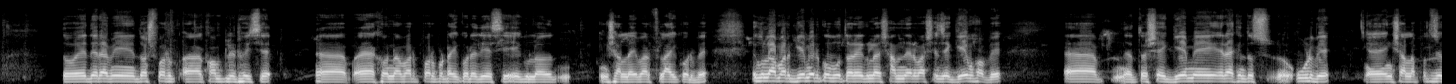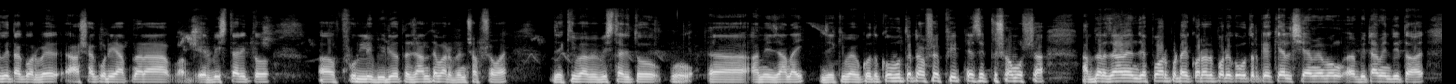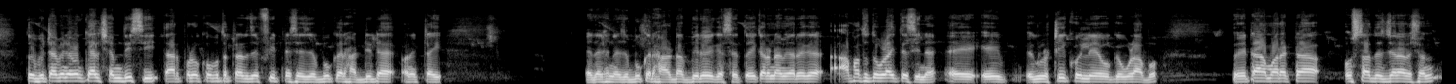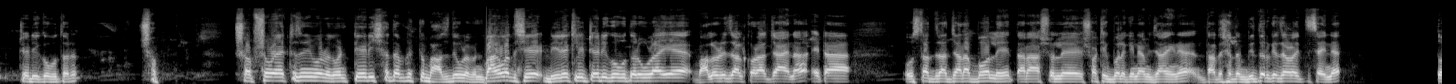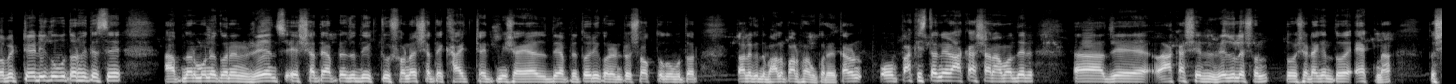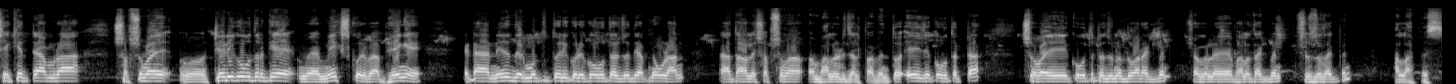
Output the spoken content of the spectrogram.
তো এদের আমি দশ পর কমপ্লিট হয়েছে এখন আবার পরপটাই করে দিয়েছি, এগুলো ইনশাল্লাহ এবার ফ্লাই করবে। এগুলো আমার গেমের কবুতর, এগুলো সামনের মাসে যে গেম হবে তো সেই গেমে এরা কিন্তু উড়বে ইনশাল্লাহ প্রতিযোগিতা করবে। আশা করি আপনারা এর বিস্তারিত ফুললি ভিডিওতে জানতে পারবেন সবসময়। যে কীভাবে বিস্তারিত আমি জানাই যে কীভাবে কবুতরটা অবশ্যই ফিটনেস একটু সমস্যা। আপনারা জানেন যে পরপটাই করার পরে কবুতরকে ক্যালসিয়াম এবং ভিটামিন দিতে হয়। তো ভিটামিন এবং ক্যালসিয়াম দিছি তারপরে কবুতরটার যে ফিটনেস যে বুকের হাড্ডিটা অনেকটাই দেখেন যে বুকের হাড়টা বেরোয় গেছে। তো এই কারণে আমি আর আপাতত উড়াইতেছি না। এই এগুলো ঠিক হইলে ওকে উড়াবো। তো এটা আমার একটা ওস্তাদের জেনারেশন টেডি কবুতর। সব সবসময় একটা জিনিস মনে করেন, টেডির সাথে আপনি একটু ভাজ দিয়ে উড়াবেন বাংলাদেশে ডিরেক্টলি টেরি কবুতর উড়াইয়ে ভালো রেজাল্ট করা যায় না। এটা ওস্তাদরা যারা বলে, তারা আসলে সঠিক বলে কিনা আমি জানি না। তাদের সাথে বিতর্কে জড়াইতে চাই না। তবে টেডি কবুতর হইতেছে আপনার মনে করেন রেঞ্জ এর সাথে আপনি যদি একটু সোনার সাথে খাইট টাইট মিশাইয়া যদি আপনি তৈরি করেন, একটু শক্ত কবুতর, তাহলে কিন্তু ভালো পারফর্ম করে। কারণ ও পাকিস্তানের আকাশ আর আমাদের যে আকাশের রেজুলেশন তো সেটা কিন্তু এক না। তো সেক্ষেত্রে আমরা সবসময় টেডি কবুতরকে মিক্স করে বা ভেঙে এটা নিজেদের মতো তৈরি করে কবুতর যদি আপনি উড়ান তাহলে সবসময় ভালো রেজাল্ট পাবেন। তো এই যে কবুতরটা, সবাই এই কবুতরটার জন্য দোয়া রাখবেন। সকলে ভালো থাকবেন, সুস্থ থাকবেন। আল্লাহ হাফেজ।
